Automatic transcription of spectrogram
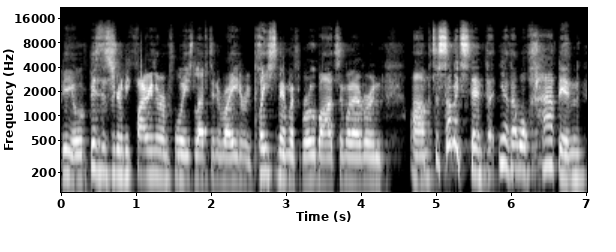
You know, businesses are going to be firing their employees left and right or replacing them with robots and whatever. And um, to some extent, that you know that will happen,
